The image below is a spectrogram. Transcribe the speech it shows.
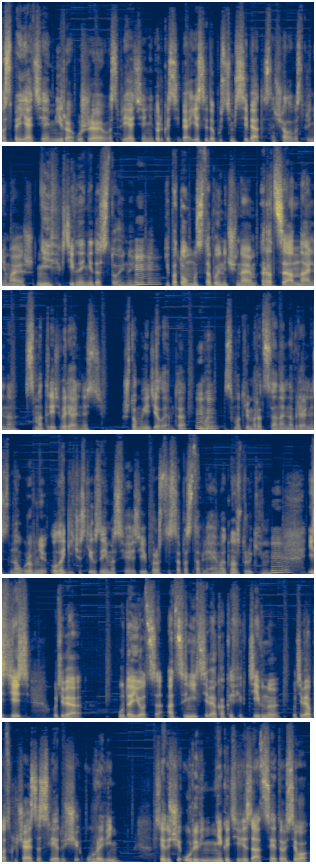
восприятия мира, уже восприятие не только себя. Если, допустим, себя ты сначала воспринимаешь неэффективной, недостойной, Мгм. И потом мы с тобой начинаем рационально смотреть в реальность, что мы и делаем, да? Мы Мгм. смотрим рационально в реальность на уровне логических взаимосвязей, просто сопоставляем одно с другим. Мгм. И здесь у тебя удается оценить себя как эффективную, у тебя подключается следующий уровень, следующий уровень негативизации этого всего,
